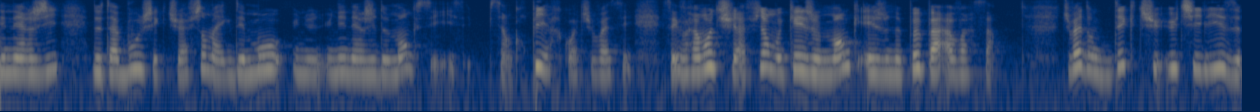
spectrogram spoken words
énergie de ta bouche et que tu affirmes avec des mots une, énergie de manque, c'est c'est encore pire, quoi, tu vois. C'est vraiment, tu affirmes, ok, je manque et je ne peux pas avoir ça. Tu vois, donc dès que tu utilises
